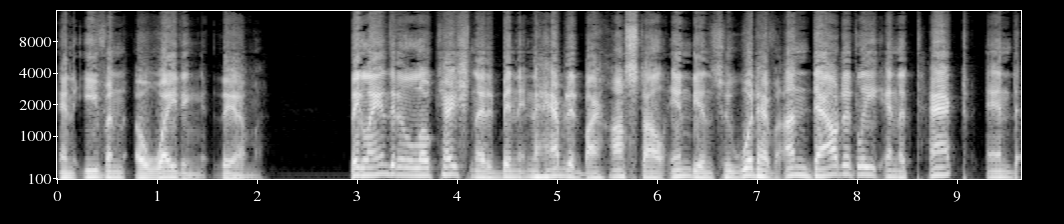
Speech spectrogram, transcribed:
and even awaiting them. They landed at a location that had been inhabited by hostile Indians who would have undoubtedly and attacked and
